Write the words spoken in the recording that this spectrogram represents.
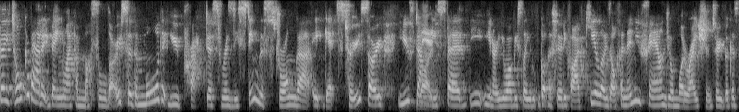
they talk about it being like a muscle though. So the more that you practice resisting, the stronger it gets too. So you've done Right. this for, you know, you obviously got the 35 kilos off and then you found your moderation too, because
